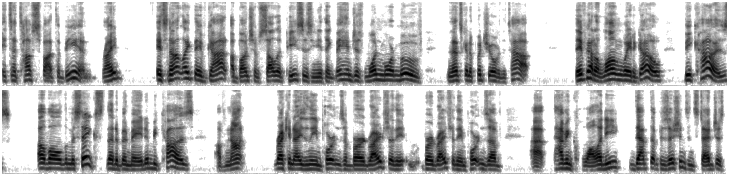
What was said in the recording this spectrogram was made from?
it's a tough spot to be in, right? It's not like they've got a bunch of solid pieces and you think, man, just one more move and that's going to put you over the top. They've got a long way to go because of all the mistakes that have been made and because of not recognizing the importance of bird rights or the bird rights or the importance of uh, having quality depth at positions instead just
